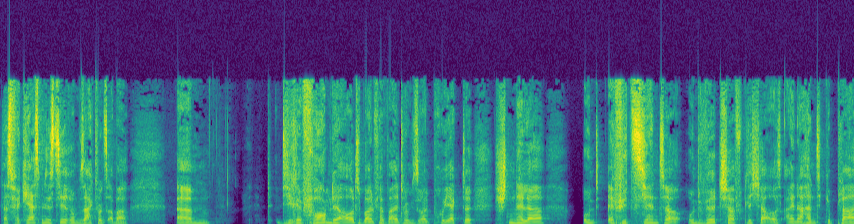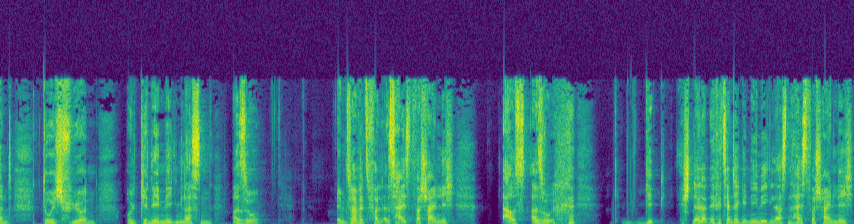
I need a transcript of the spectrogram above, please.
Das Verkehrsministerium sagt uns aber, ähm, die Reform der Autobahnverwaltung soll Projekte schneller und effizienter und wirtschaftlicher aus einer Hand geplant durchführen und genehmigen lassen. Also im Zweifelsfall, es heißt wahrscheinlich aus, also schneller und effizienter genehmigen lassen heißt wahrscheinlich,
